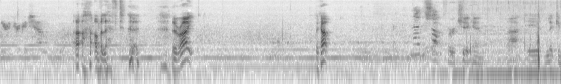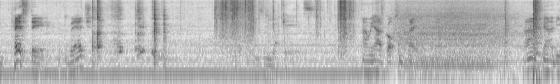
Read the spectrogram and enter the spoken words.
You're in for a good show. Uh, other left. Look right. Look up. No, the shop. for a chicken. That is looking tasty at the veg. And some yuckies. And we have got some potatoes. That's gonna be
